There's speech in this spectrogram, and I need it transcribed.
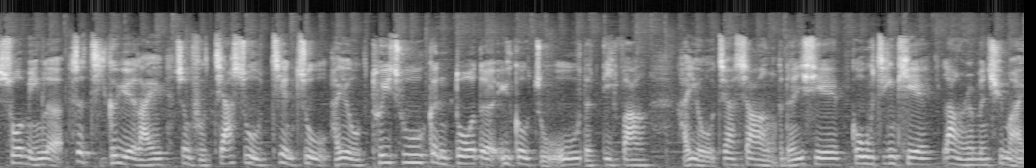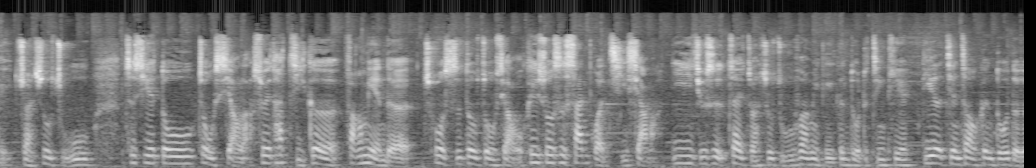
说明了这几个月来政府加速建筑，还有推出更多的预购主屋的地方，还有加上可能一些购物津贴，让人们去买转售主屋，这些都奏效了。所以它几个方面的措施都奏效，我可以说是三管齐下嘛。第一就是在转售主屋方面给更多的津贴。第二，建造更多的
